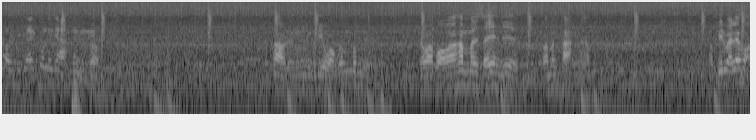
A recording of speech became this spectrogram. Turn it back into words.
เอาอยู่ใกล้คนละอย่างเลยก็ข้าวหนึ่งมันยังคิวออกบ้มๆอยู่แต่ว่าพอว่าห้ามมันใส่อันนี่ว่ามันขังนะครับเอาปิดไว้เลยพ่อ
